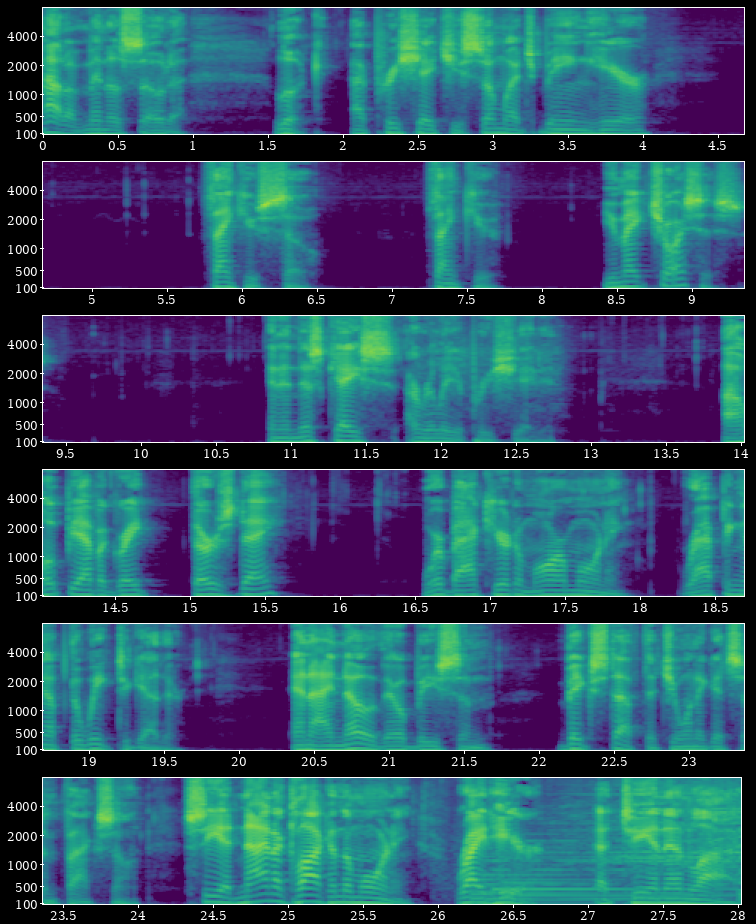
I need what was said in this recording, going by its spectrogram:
out of Minnesota. Look, I appreciate you so much being here. Thank you so. Thank you. You make choices. And in this case, I really appreciate it. I hope you have a great Thursday. We're back here tomorrow morning, wrapping up the week together. And I know there'll be some big stuff that you want to get some facts on. See you at 9 o'clock in the morning, right here at TNN Live.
